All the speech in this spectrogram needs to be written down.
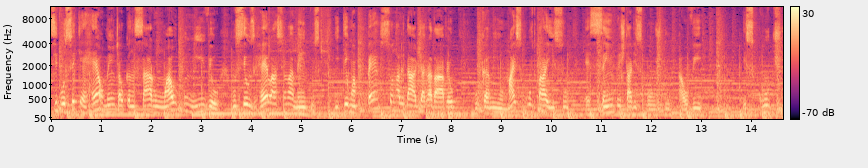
Se você quer realmente alcançar um alto nível nos seus relacionamentos e ter uma personalidade agradável, o caminho mais curto para isso é sempre estar disposto a ouvir. Escute,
